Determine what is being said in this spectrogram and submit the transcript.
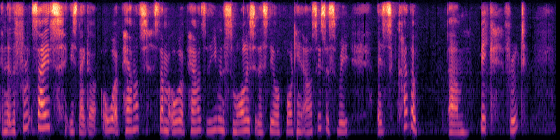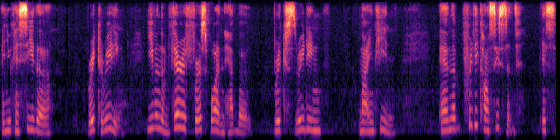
and the fruit size is like uh, over a pound, some over a pound, even the smallest is still 14 ounces. It's, really, it's kind of um, big fruit and you can see the brick reading. Even the very first one have a brick reading 19 and pretty consistent. It's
